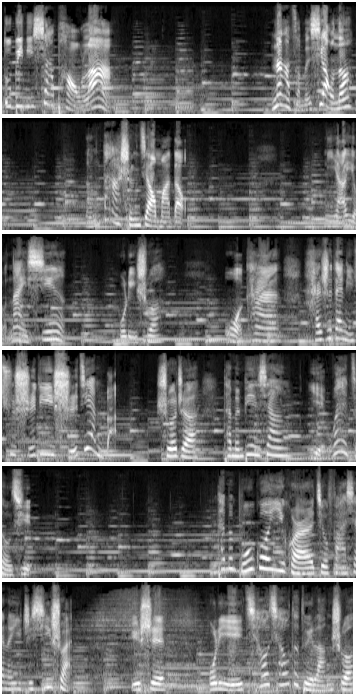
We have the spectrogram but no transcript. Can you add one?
都被你吓跑了。那怎么笑呢？大声叫骂道：“你要有耐心。”狐狸说：“我看还是带你去实地实践吧。”说着，他们便向野外走去。他们不过一会儿就发现了一只蟋蟀，于是狐狸悄悄地对狼说：“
